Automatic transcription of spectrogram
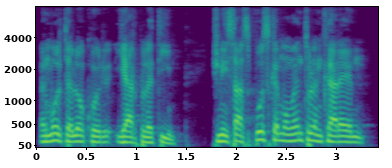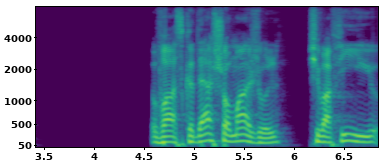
în multe locuri i-ar plăti. Și ni s-a spus că în momentul în care va scădea șomajul și va fi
